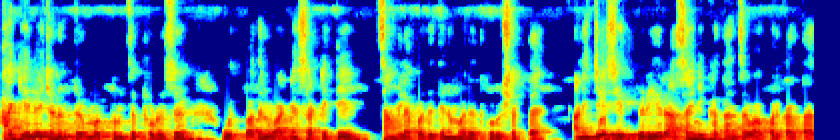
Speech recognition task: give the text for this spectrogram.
हा गेल्याच्यानंतर मग तुमचं थोडंसं उत्पादन वाढण्यासाठी ते चांगल्या पद्धतीने मदत करू शकताय. आणि जे शेतकरी रासायनिक खतांचा वापर करतात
